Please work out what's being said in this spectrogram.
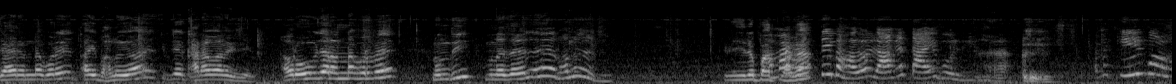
যাই রান্না করে তাই ভালোই হয় যে খারাপ আর হয়েছে আর ও যা রান্না করবে নন্দী মনে যায় যে "হ্যাঁ, ভালো হয়েছে। এরও পাত ভাগা সত্যি ভালো লাগে তাই বলি। আমি কি করব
